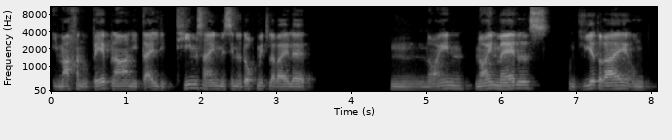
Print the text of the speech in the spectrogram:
ich mache einen UB-Plan, ich teile die Teams ein. Wir sind ja doch mittlerweile neun, neun Mädels und wir drei und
